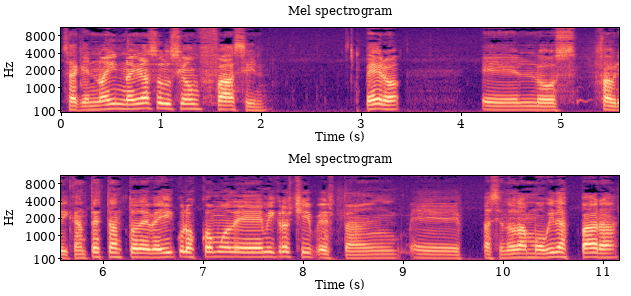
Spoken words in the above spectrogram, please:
O sea que no hay, no hay una solución fácil, pero eh, los fabricantes tanto de vehículos como de microchip están eh, haciendo las movidas para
